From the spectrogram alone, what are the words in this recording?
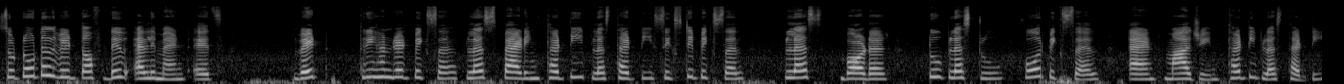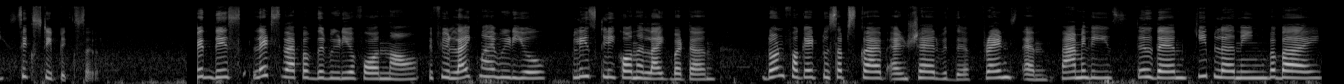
So total width of div element is width 300 pixel plus padding 30 plus 30 60 pixel plus border 2 plus 2 4 pixel and margin 30 plus 30 60 pixel. With this, let's wrap up the video for now. If you like my video, please click on the like button. Don't forget to subscribe and share with your friends and families. Till then, keep learning. Bye-bye.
